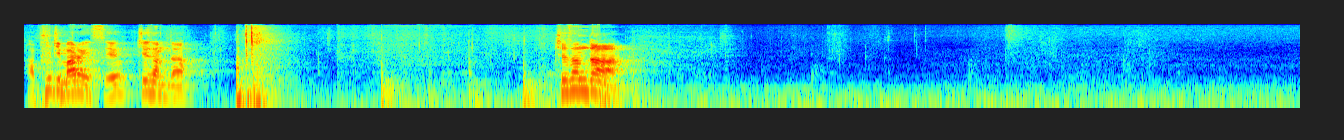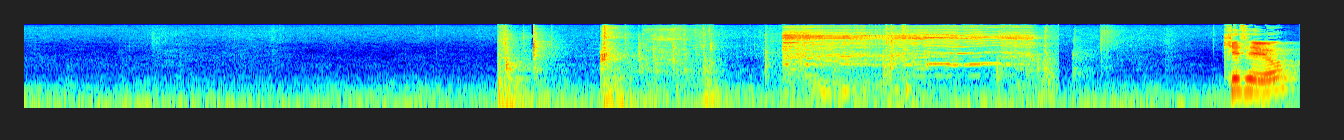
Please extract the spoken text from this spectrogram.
아, 풀지 말아야겠어요. 죄송합니다. 죄송합니다. 계세요?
